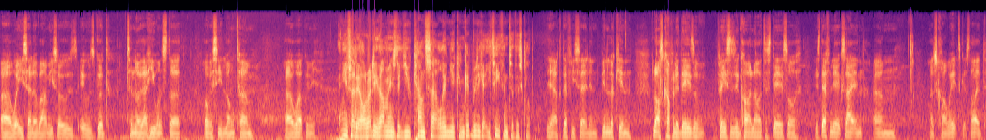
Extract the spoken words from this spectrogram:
uh, what he said about me, so it was it was good to know that he wants to obviously long term uh, work with me. And you've said it already. That means that you can settle in. You can get really get your teeth into this club. Yeah, I could definitely settle in. Been looking last couple of days of places in Carlisle to stay, so it's definitely exciting. Um, I just can't wait to get started.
